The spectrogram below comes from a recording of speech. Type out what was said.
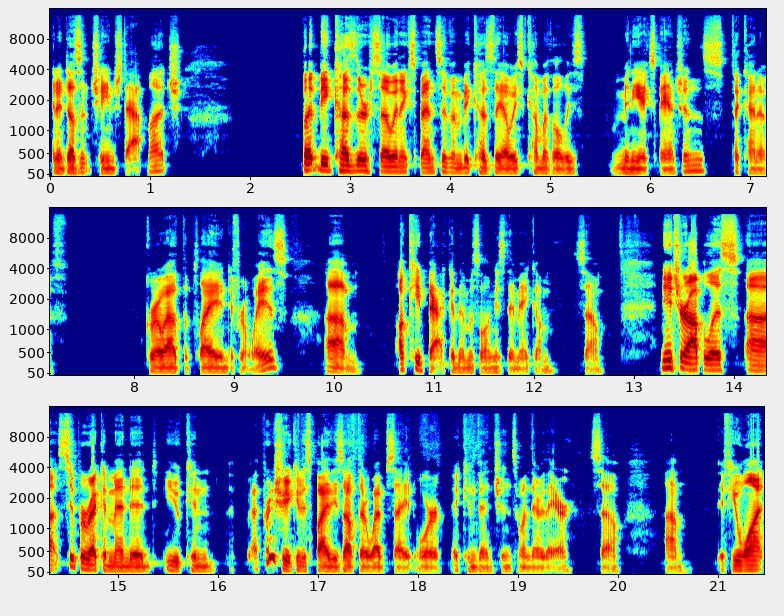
and it doesn't change that much but because they're so inexpensive and because they always come with all these mini expansions to kind of grow out the play in different ways um, i'll keep backing them as long as they make them so. Naturopolis uh, super recommended. You can i'm pretty sure you can just buy these off their website or at conventions when they're there so um, if you want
